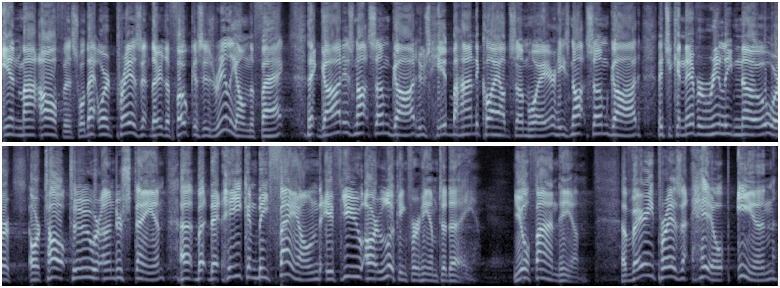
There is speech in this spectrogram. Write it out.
in my office. Well, that word present there, the focus is really on the fact that God is not some God who's hid behind a cloud somewhere. He's not some God that you can never really know or, or talk to or understand, uh, but that He can be found if you are looking for Him today. You'll find Him a very present help in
